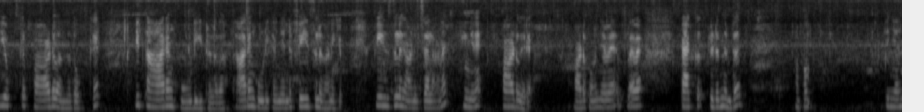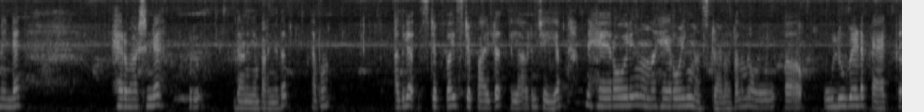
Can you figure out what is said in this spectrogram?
ഈ ഒക്കെ പാട് വന്നതൊക്കെ ഈ താരം കൂടിയിട്ടുള്ളതാണ് താരം കൂടിക്കഴിഞ്ഞാൽ എന്റെ ഫേസിൽ കാണിക്കും. ഫേസിൽ കാണിച്ചാലാണ് ഇങ്ങനെ പാട് വരിക. പാട് പോകാൻ ഞാൻ വേറെ പാക്ക് ഇടുന്നുണ്ട്. അപ്പം ഇപ്പം ഞാൻ എന്റെ ഹെയർ വാഷിന്റെ ഒരു ഇതാണ് ഞാൻ പറഞ്ഞത്. അപ്പം അതിൽ സ്റ്റെപ്പ് ബൈ സ്റ്റെപ്പായിട്ട് എല്ലാവരും ചെയ്യുക പിന്നെ ഹെയർ ഓയിലിംഗ് എന്ന് പറഞ്ഞാൽ ഹെയർ ഓയിലിംഗ് മസ്റ്റാണ് കേട്ടോ. നമ്മൾ ഉലുവയുടെ പാക്ക്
